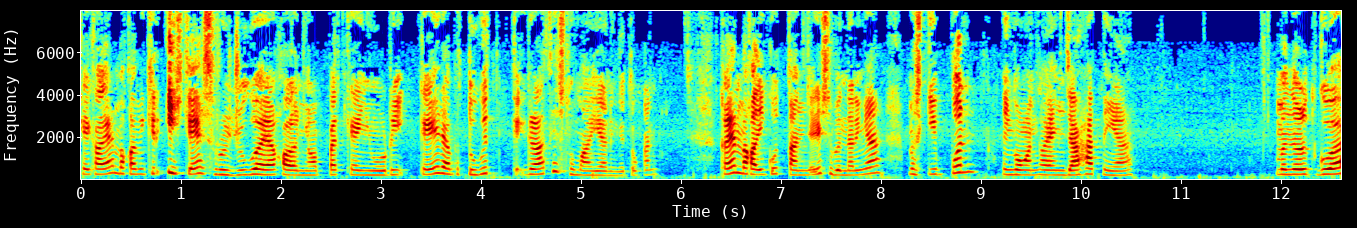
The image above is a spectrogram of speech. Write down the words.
Kayak kalian bakal mikir ih kayaknya seru juga ya kalau nyopet kayak nyuri. Kayaknya dapat duit kayak gratis lumayan gitu kan kalian bakal ikutan. Jadi sebenarnya meskipun lingkungan kalian jahat nih ya menurut gue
